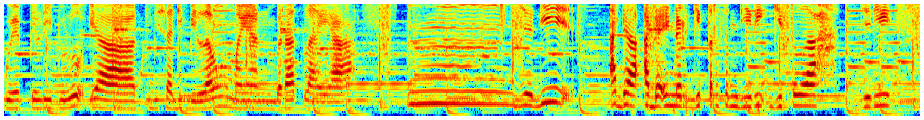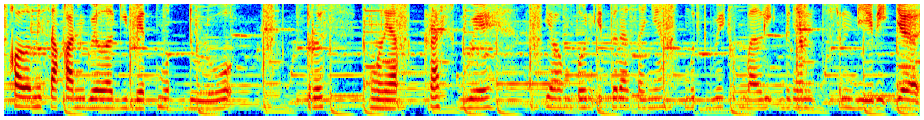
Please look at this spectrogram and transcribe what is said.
gue pilih dulu ya bisa dibilang lumayan berat lah ya. Hmm, jadi ada ada energi tersendiri gitulah. Jadi kalau misalkan gue lagi bad mood dulu terus ngeliat crush gue ya ampun itu rasanya mood gue kembali dengan sendiri. Ya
